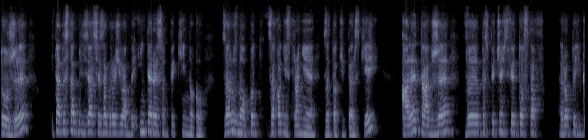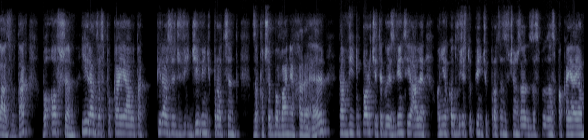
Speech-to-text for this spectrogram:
duży i ta destabilizacja zagroziłaby interesom Pekinu zarówno po zachodniej stronie Zatoki Perskiej, ale także w bezpieczeństwie dostaw ropy i gazu, tak? Bo owszem, Iran zaspokajał tak pi razy drzwi 9% zapotrzebowania HRL. Tam w imporcie tego jest więcej, ale oni około 25% wciąż zaspokajają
